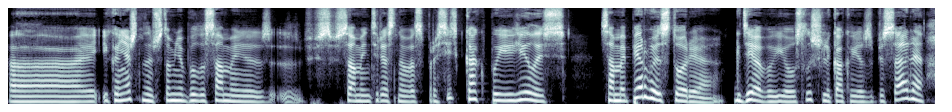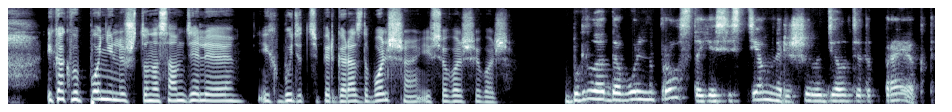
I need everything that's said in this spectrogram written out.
А, и, конечно, что мне было самое, самое интересное вас спросить, как появилась самая первая история, где вы ее услышали, как ее записали, и как вы поняли, что на самом деле их будет теперь гораздо больше и все больше и больше? Было довольно просто. Я системно решила делать этот проект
